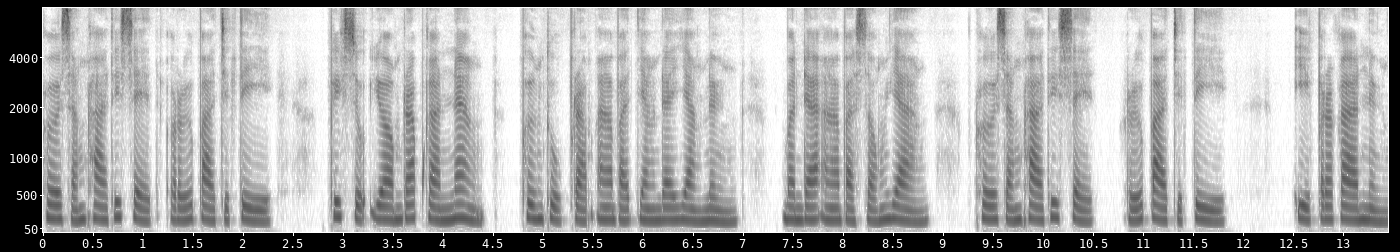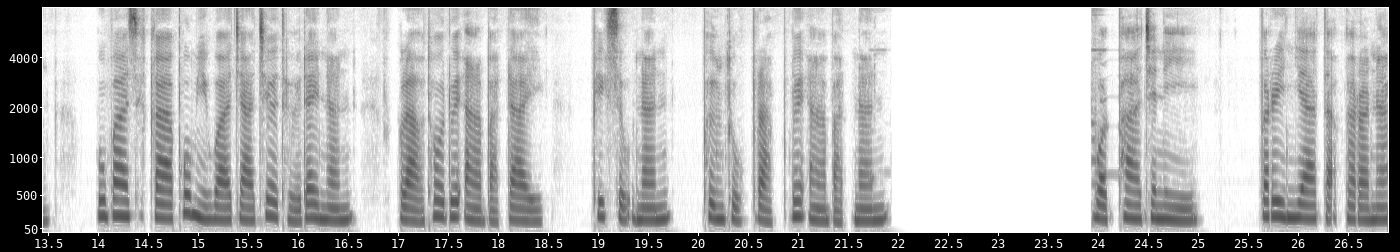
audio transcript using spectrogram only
คือสังฆาทิเศษหรือปาจิตตี ภิกษุยอมรับการนั่ง พึงถูกปรับอาบัติอย่างใดอย่างหนึ่ง บรรดาอาบัติสองอย่าง คือสังฆาทิเศษหรือปาจิตตี อีกประการหนึ่ง อุบาสิกาผู้มีวาจาเชื่อถือได้นั้น กล่าวโทษด้วยอาบัติใด ภิกษุนั้นพึงถูกปรับด้วยอาบัตินั้น บทภาชณี ปริญญาตะกรณะ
